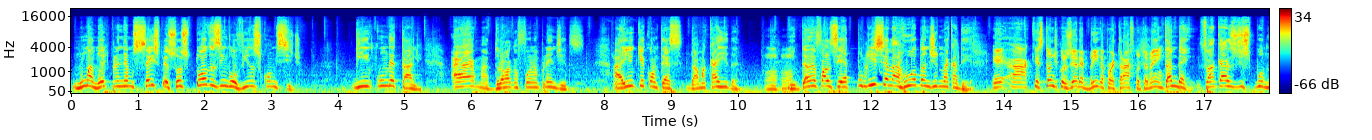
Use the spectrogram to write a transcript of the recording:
Numa noite prendemos seis pessoas, todas envolvidas com homicídio. E com um detalhe: arma, droga foram apreendidas. Aí o que acontece? Dá uma caída. Uhum. Então eu falo assim: é polícia na rua, bandido na cadeia. É, a questão de Cruzeiro é briga por tráfico também? Também. São aquelas disputas.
